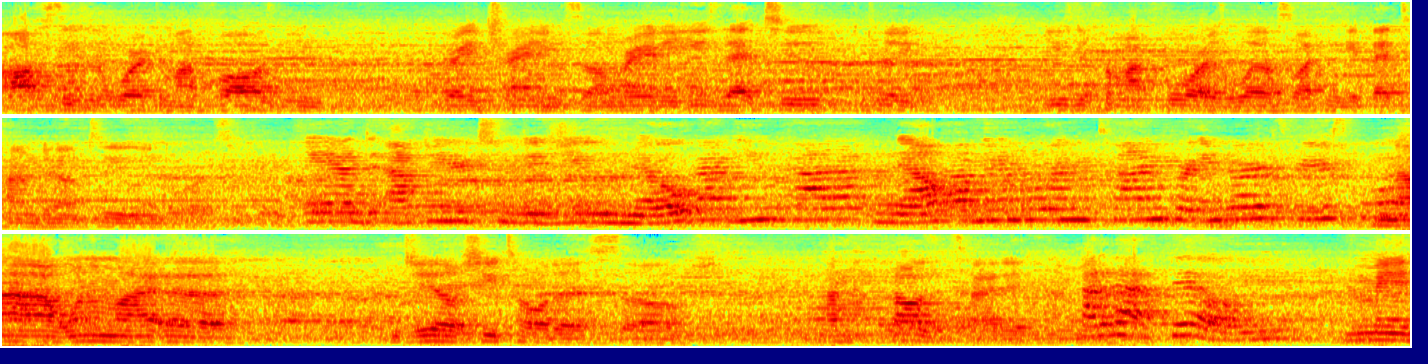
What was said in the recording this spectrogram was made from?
off-season work and my fall has been great training. So I'm ready to use that too, to use it for my four as well, so I can get that time down too indoors. And after your two, did you know that you now have the number one time for indoors for your school? Nah, one of my uh, Jill, she told us, so I, I was excited. I mean, How did that feel? I mean,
